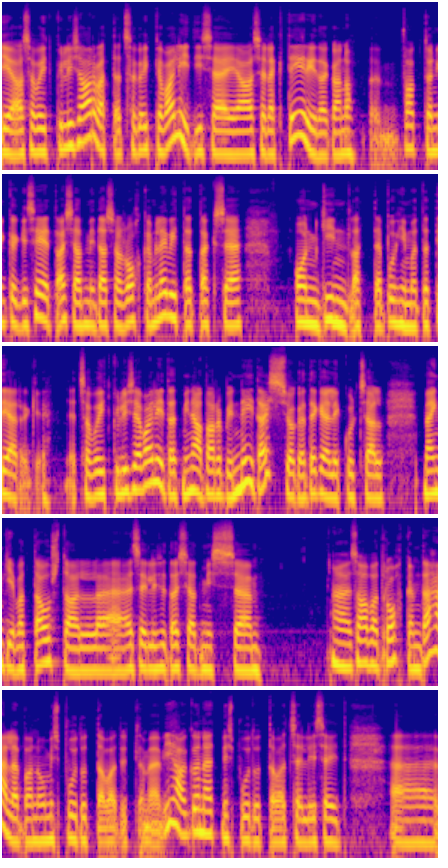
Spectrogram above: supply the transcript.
Ja sa võid küll ise arvata, et sa kõike valid ise ja selekteerid, aga noh, fakt on ikkagi see, et asjad, mida seal rohkem levitatakse, on kindlate põhimõtete järgi, et sa võid küll ise valida, et mina tarbin neid asju, aga tegelikult seal mängivad taustal äh, sellised asjad, mis äh, Äh, saavad rohkem tähelepanu, mis puudutavad, ütleme, vihakõnet, mis puudutavad selliseid äh,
